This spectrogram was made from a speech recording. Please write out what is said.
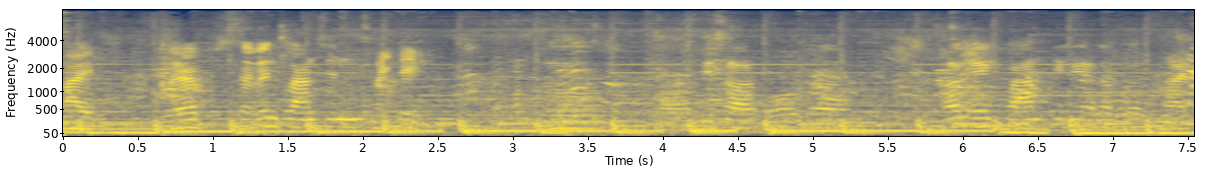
knife seven plants in my हर एक प्लांट के लिए अलग अलग नाइफ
